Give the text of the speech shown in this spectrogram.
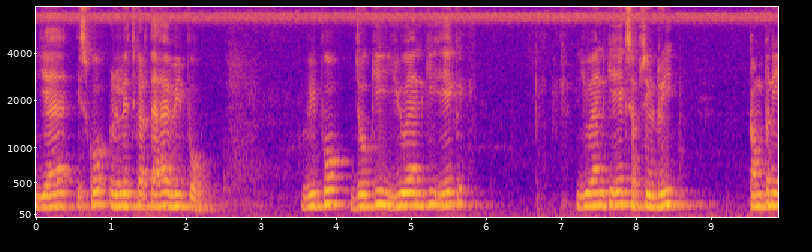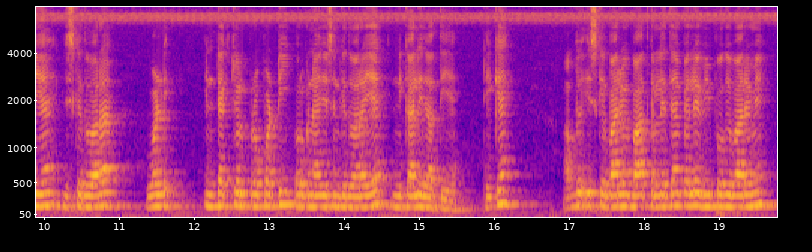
यह इसको रिलीज़ करता है वीपो वीपो जो कि यूएन की एक यूएन की एक सब्सिडरी कंपनी है, जिसके द्वारा वर्ल्ड इंटेक्चुअल प्रॉपर्टी ऑर्गेनाइजेशन के द्वारा यह निकाली जाती है। ठीक है? अब इसके बारे में बात कर लेते हैं पहले वीपो के बारे में।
